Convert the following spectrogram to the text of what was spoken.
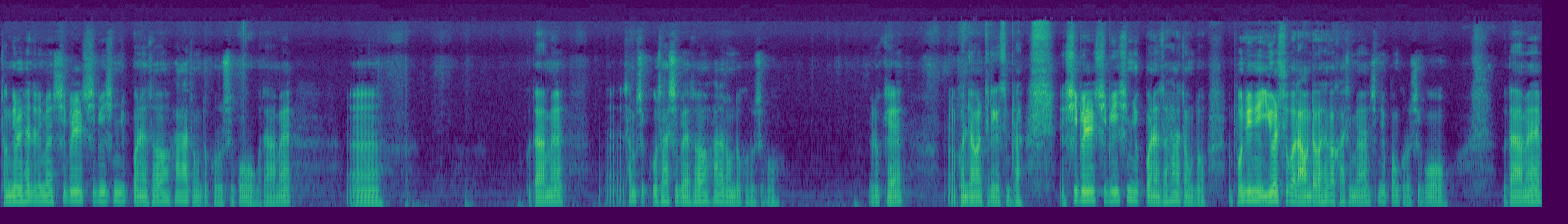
정리를 해드리면 11, 12, 16번에서 하나 정도 고르시고 그 다음에 어, 그 다음에 39, 40에서 하나 정도 고르시고 이렇게 어, 권장을 드리겠습니다. 11, 12, 16번에서 하나 정도 본인이 이월수가 나온다고 생각하시면 16번 고르시고 그 다음에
